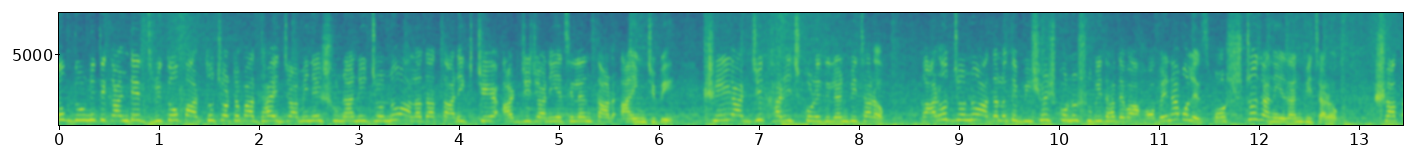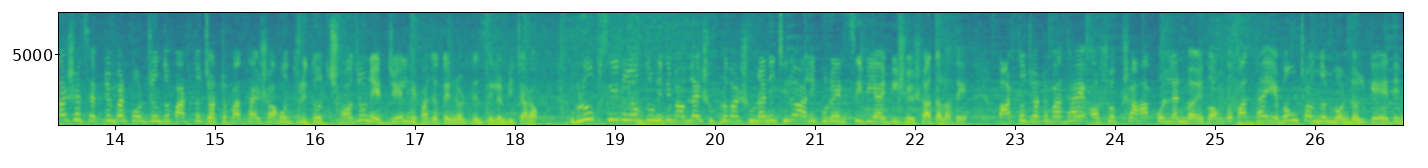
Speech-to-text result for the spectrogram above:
নিয়োগ দুর্নীতিকাণ্ডে ধৃত পার্থ চট্টোপাধ্যায় জামিনের শুনানির জন্য আলাদা তারিখ চেয়ে আর্জি জানিয়েছিলেন তার আইনজীবী। সেই আর্জি খারিজ করে দিলেন বিচারক। কারোর জন্য আদালতে বিশেষ কোনো সুবিধা দেওয়া হবে না বলে স্পষ্ট জানিয়ে দেন বিচারক। সাতাশে সেপ্টেম্বর পর্যন্ত পার্থ চট্টোপাধ্যায় সহ ধৃত ছজনের জেল হেফাজতের নির্দেশ দিলেন বিচারক। গ্রুপ সি নিয়োগ দুর্নীতি মামলায় শুক্রবার শুনানি ছিল আলিপুরের সিবিআই বিশেষ আদালতে। পার্থ চট্টোপাধ্যায়, অশোক সাহা, কল্যাণময় গঙ্গোপাধ্যায় এবং চন্দন মণ্ডলকে এদিন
